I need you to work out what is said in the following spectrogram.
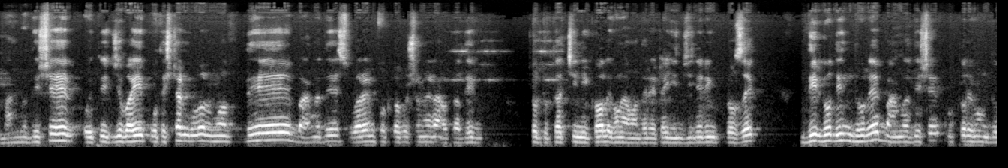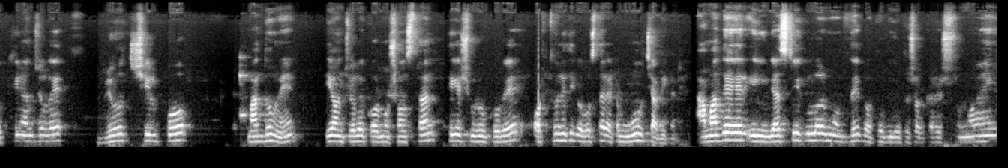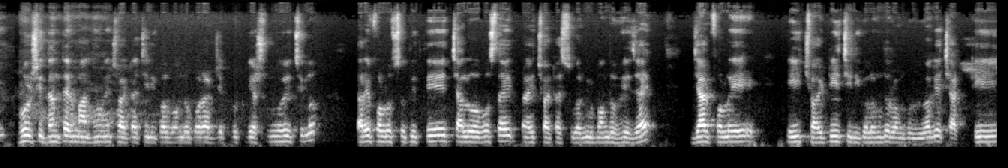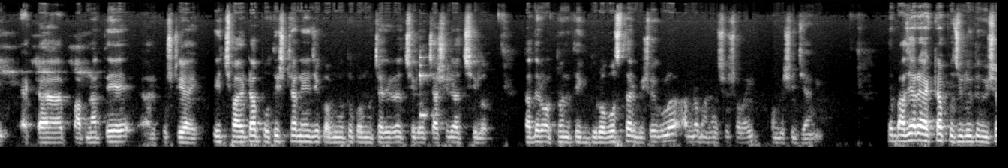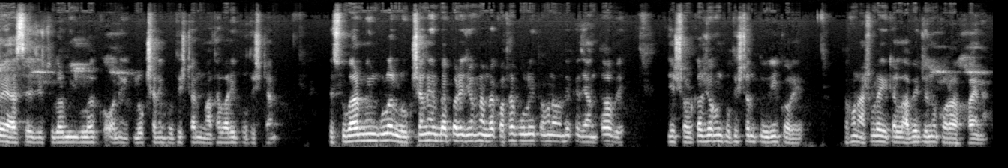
বাংলাদেশের ঐতিহ্যবাহী প্রতিষ্ঠানগুলোর মধ্যে বাংলাদেশ অ্যান্ড ফুড কর্পোরেশনের আওতাধীন চোদ্দটা চিনি কল এবং আমাদের এটা ইঞ্জিনিয়ারিং প্রজেক্ট। দীর্ঘদিন ধরে বাংলাদেশের উত্তর এবং দক্ষিণাঞ্চলে বৃহৎ শিল্প মাধ্যমে এই অঞ্চলের কর্মসংস্থান থেকে শুরু করে অর্থনৈতিক অবস্থার একটা মূল চাবিকাঠি। আমাদের এই ইন্ডাস্ট্রিগুলোর মধ্যে গত বিগত সরকারের সময় ভুল সিদ্ধান্তের মাধ্যমে ছয়টা চিনিকল বন্ধ করার যে প্রক্রিয়া শুরু হয়েছিল, তার ফলশ্রুতিতে চালু অবস্থায় প্রায় ছয়টা সুগার মিল বন্ধ হয়ে যায়। যার ফলে এই ছয়টি চিনিকলের মধ্যে রংপুর বিভাগে চারটি, একটা পাবনাতে আর কুষ্টিয়ায়। এই ছয়টা প্রতিষ্ঠানে যে কর্মরত কর্মচারীরা ছিল, চাষিরা ছিল, তাদের অর্থনৈতিক দুরবস্থার বিষয়গুলো আমরা বাংলাদেশের সবাই কম বেশি জানি। বাজারে একটা প্রচলিত বিষয় আছে যে সুগার মিলগুলো অনেক লোকসানি প্রতিষ্ঠান মাথাবাড়ি প্রতিষ্ঠান। সুগার মিলগুলোর লোকসানের ব্যাপারে যখন আমরা কথা বলি, তখন আমাদেরকে জানতে হবে যে সরকার যখন প্রতিষ্ঠান তৈরি করে, তখন আসলে এটা লাভের জন্য করা হয় না।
